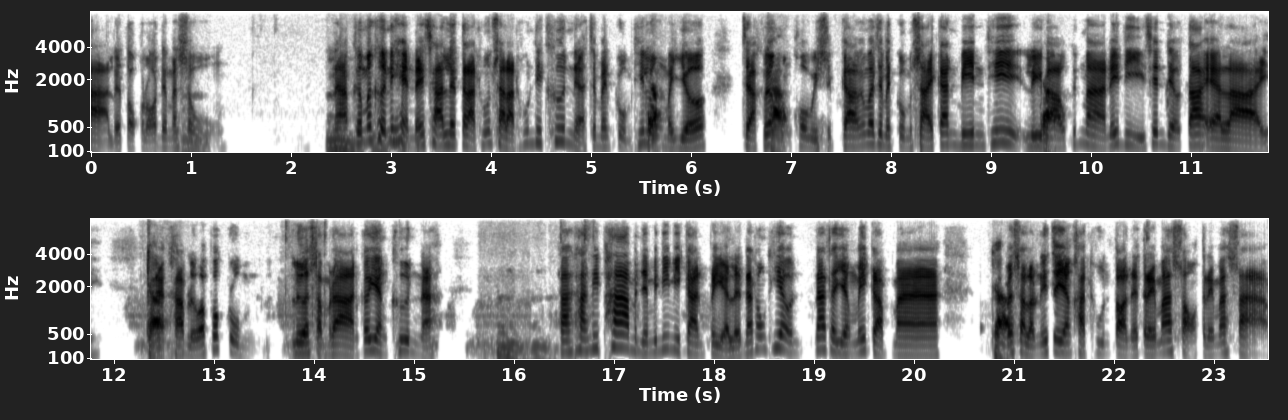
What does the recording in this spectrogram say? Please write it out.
ลาดหรือตกรถเนี่ยมันสูงนะครับคือเมื่อคืนที่เห็นได้ชัดเลยตลาดหุ้นสหรัฐหุ้นที่ขึ้นเนี่ยจะเป็นกลุ่มที่ลงมาเยอะจากเรื่องครับของโควิด -19 ไม่ว่าจะเป็นกลุ่มสายการบินที่รีบาวด์ขึ้นมาได้ดี เช่นเดลต้าแอร์ไลน์ครับนะครับหรือว่าพวกกลุ่มเรือสำราญก็ยังขึ้นนะอืมอืม ทางทางที่ภาพมันยังไม่ได้มีการเปลี่ยนเลยนักท่องเที่ยวน่าจะยังไม่กลับมาครับบริษัทเหล่านี้จะยังขาดทุนต่อในไตรมาสสองไตรมาสสาม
